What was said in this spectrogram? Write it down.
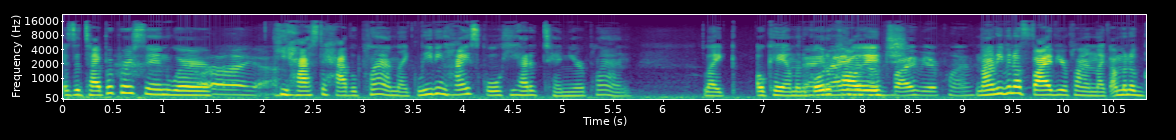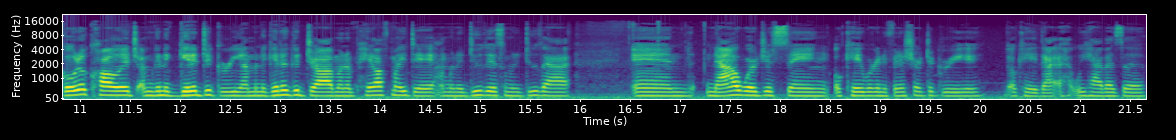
is the type of person where. Uh, yeah. he has to have a plan. Like leaving high school, he had a 10 year plan. Like, okay, I'm gonna go to college. Five year plan. Not even a five year plan. Like, I'm gonna go to college. I'm gonna get a degree. I'm gonna get a good job. I'm gonna pay off my debt. I'm gonna do this. I'm gonna do that. and now we're just saying, okay, we're gonna finish our degree. Okay, that we have as a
